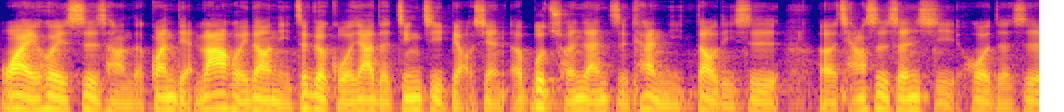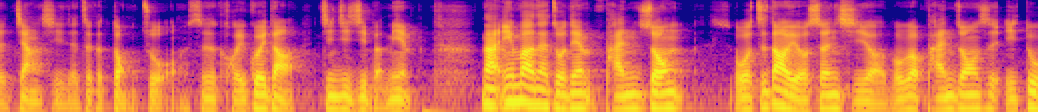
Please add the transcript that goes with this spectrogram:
外汇市场的观点拉回到你这个国家的经济表现，而不纯然只看你到底是呃强势升息或者是降息的这个动作，是回归到经济基本面。那英镑在昨天盘中。我知道有升息哦，不过盘中是一度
